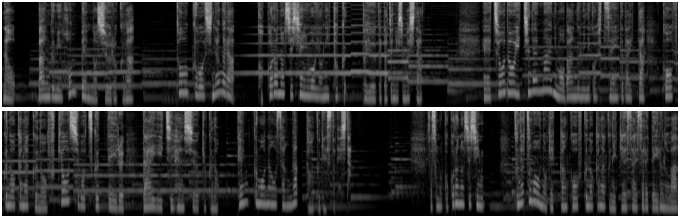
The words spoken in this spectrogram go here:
なお番組本編の収録はトークをしながら心の指針を読み解くという形にしました、えー、ちょうど1年前にも番組にご出演いただいた幸福の科学の布教師を作っている第一編集局の天雲直さんがトークゲストでした。さあその心の指針。9月号の月刊幸福の科学に掲載されているのは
